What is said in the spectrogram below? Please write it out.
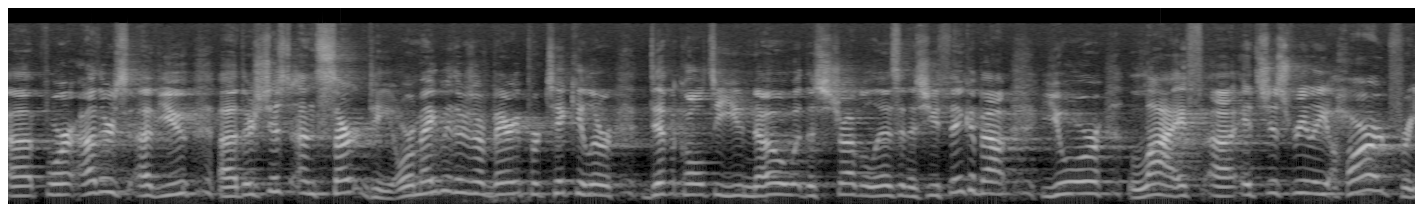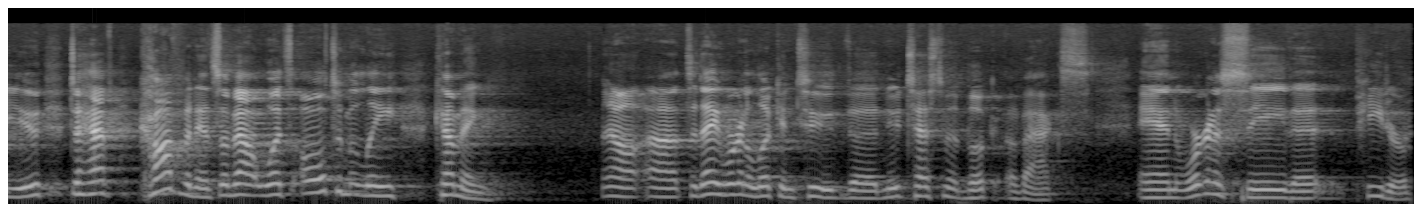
Uh, for others of you, uh, there's just uncertainty, or maybe there's a very particular difficulty. You know what the struggle is, and as you think about your life, uh, it's just really hard for you to have confidence about what's ultimately coming. Now, uh, today we're going to look into the New Testament book of Acts. And we're going to see that Peter,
